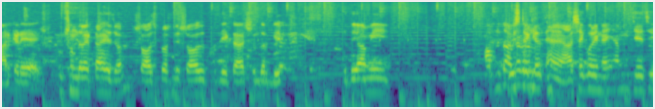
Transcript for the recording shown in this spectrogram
মার্কেটে খুব সুন্দর একটা আয়োজন। সহজ প্রশ্নে সহজ একটা সুন্দর গিফট যদিও আমি আপনি আশা কুইজটা খেল হ্যাঁ আশা করি নাই। আমি চেয়েছি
